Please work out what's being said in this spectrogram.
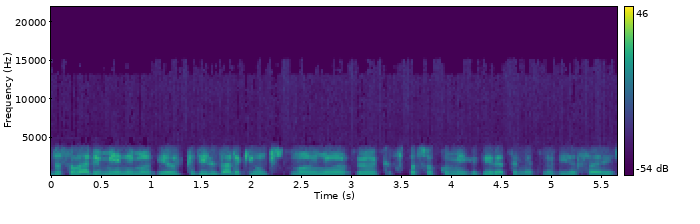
do salário mínimo, eu queria lhe dar aqui um testemunho uh, que se passou comigo diretamente no dia 6.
